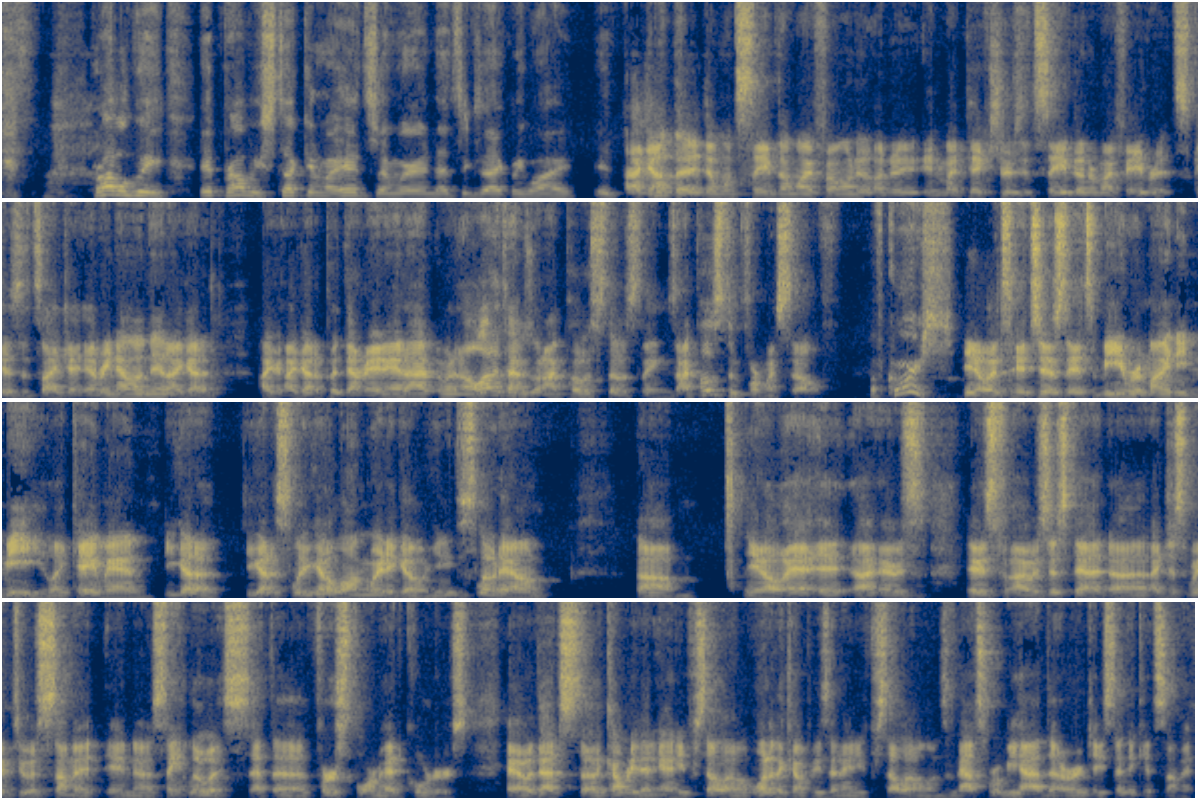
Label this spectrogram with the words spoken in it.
probably it probably stuck in my head somewhere, and that's exactly why. It, I got that. That one's saved on my phone and under in my pictures. It's saved under my favorites because it's like every now and then I gotta I, I gotta put that in. And I, when, a lot of times when I post those things, I post them for myself. Of course. You know, it's it's just it's me reminding me, like, hey man, you gotta you gotta slow, you got a long way to go. You need to slow down. Um, you know, it, it, I, it was it was I was just at uh, I just went to a summit in uh, St. Louis at the 1st Phorm headquarters. You know, that's the company that Andy Frisella, one of the companies that Andy Frisella owns, and that's where we had the Arete Syndicate Summit.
